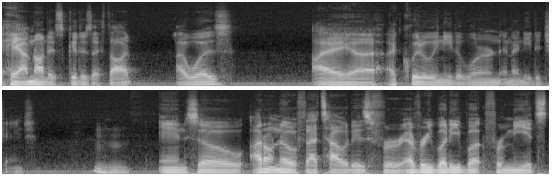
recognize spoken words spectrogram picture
hey, I'm not as good as I thought I was. I uh, I clearly need to learn and I need to change. Mm-hmm. And so I don't know if that's how it is for everybody, but for me, it's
